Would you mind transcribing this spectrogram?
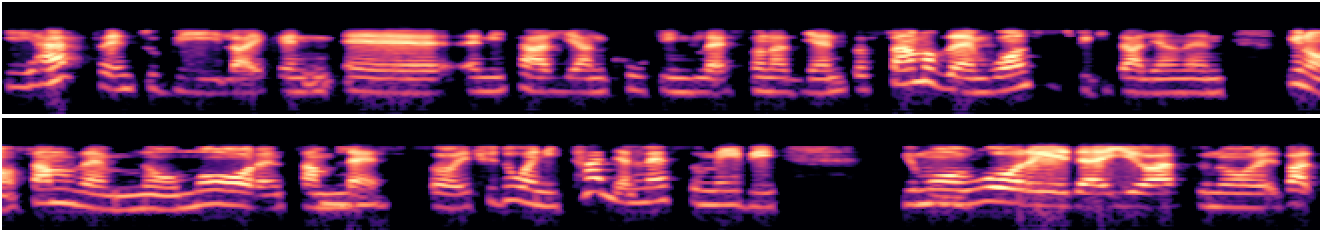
it happened to be like an uh, an Italian cooking lesson at the end because some of them want to speak Italian and you know some of them know more and some mm-hmm. less. So if you do an Italian lesson, maybe you're more worried that you have to know it. But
